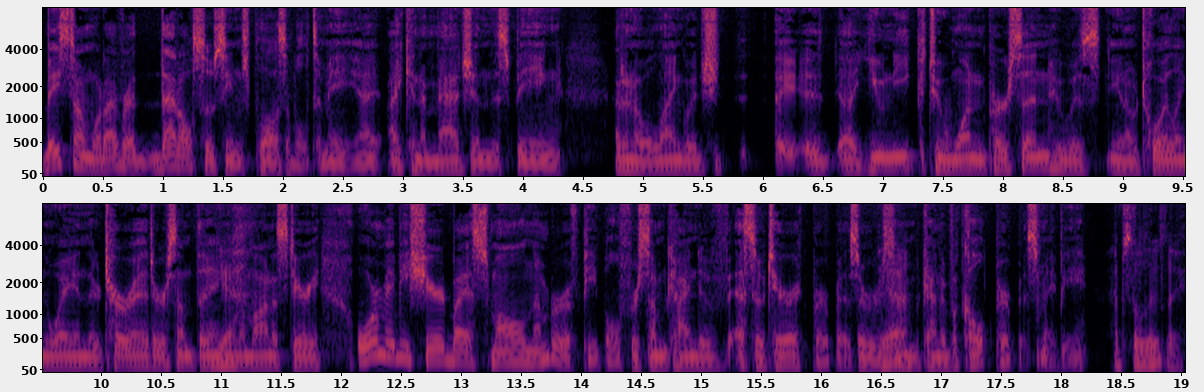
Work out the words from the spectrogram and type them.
Based on what I've read, that also seems plausible to me. I, I can imagine this being, I don't know, a language unique to one person who was, you know, toiling away in their turret or something yeah. in a monastery, or maybe shared by a small number of people for some kind of esoteric purpose or yeah. some kind of occult purpose, maybe. Absolutely.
